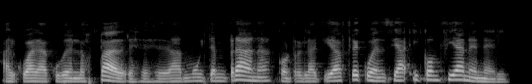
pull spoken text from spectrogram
al cual acuden los padres desde edad muy temprana, con relativa frecuencia y confían en él.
